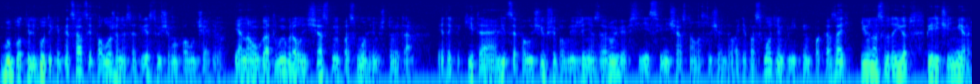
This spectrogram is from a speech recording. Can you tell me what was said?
выплаты, льготы, компенсации положены соответствующему получателю. Я наугад выбрал, и сейчас мы посмотрим, что это это какие-то лица, получившие повреждение здоровья в свидетельстве несчастного случая. Давайте посмотрим, кликаем «Показать». И у нас выдает перечень мер,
